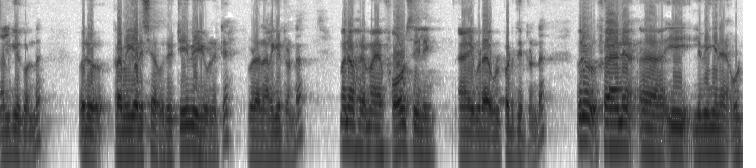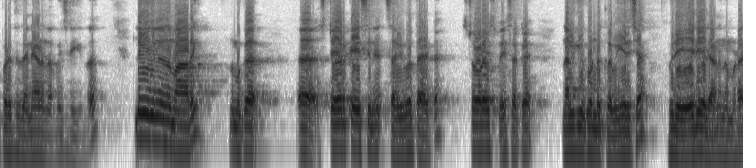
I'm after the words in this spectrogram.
നൽകിക്കൊണ്ട് ഒരു ക്രമീകരിച്ച ഒരു ടി വി യൂണിറ്റ് ഇവിടെ നൽകിയിട്ടുണ്ട്. മനോഹരമായ ഫോൾ സീലിംഗ് ഇവിടെ ഉൾപ്പെടുത്തിയിട്ടുണ്ട്. ഒരു ഫാന് ഈ ലിവിങ്ങിനെ ഉൾപ്പെടുത്തി തന്നെയാണ് നിർമ്മിച്ചിരിക്കുന്നത്. ലിവിങ്ങിൽ നിന്ന് മാറി നമുക്ക് സ്റ്റെയർ കേസിന് സമീപത്തായിട്ട് സ്റ്റോറേജ് സ്പേസ് ഒക്കെ നൽകിക്കൊണ്ട് ക്രമീകരിച്ച ഒരു ഏരിയയിലാണ് നമ്മുടെ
